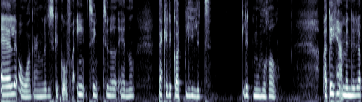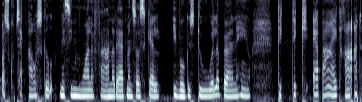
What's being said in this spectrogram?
alle overgange, når de skal gå fra en ting til noget andet, der kan det godt blive lidt, lidt mudret. Og det her med netop at skulle tage afsked med sin mor eller far, når det er, at man så skal i vuggestue eller børnehave, det, er bare ikke rart.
